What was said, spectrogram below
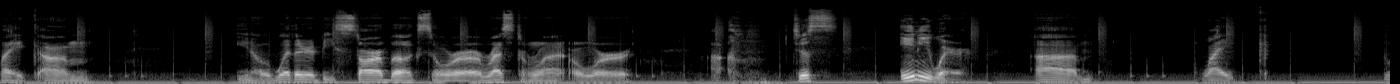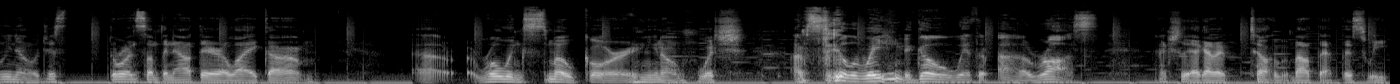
Like, um, you know, whether it be Starbucks or a restaurant or uh, just anywhere, um, like, you know, just throwing something out there like um, uh, Rolling Smoke or, you know, which I'm still waiting to go with uh, Ross. Actually, I gotta tell him about that this week.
